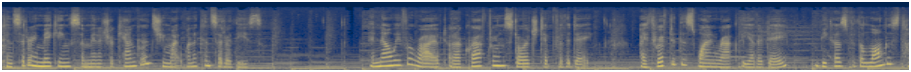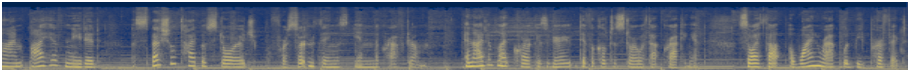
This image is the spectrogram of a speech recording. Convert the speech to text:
considering making some miniature canned goods, you might want to consider these. And now we've arrived at our craft room storage tip for the day. I thrifted this wine rack the other day because for the longest time I have needed a special type of storage for certain things in the craft room. An item like cork is very difficult to store without cracking it, so I thought a wine rack would be perfect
